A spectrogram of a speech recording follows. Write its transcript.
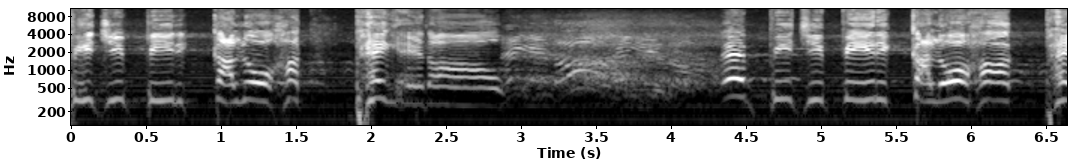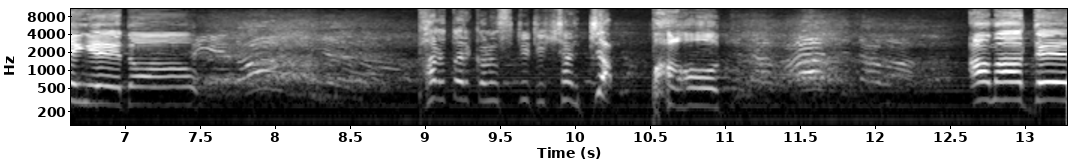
বিজেপির কালো হাত ভেঙে দাও। এ বিজেপির কালো হাত ভেঙে দাও। ভারতের কনস্টিটিউশন জাপাত আমাদের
